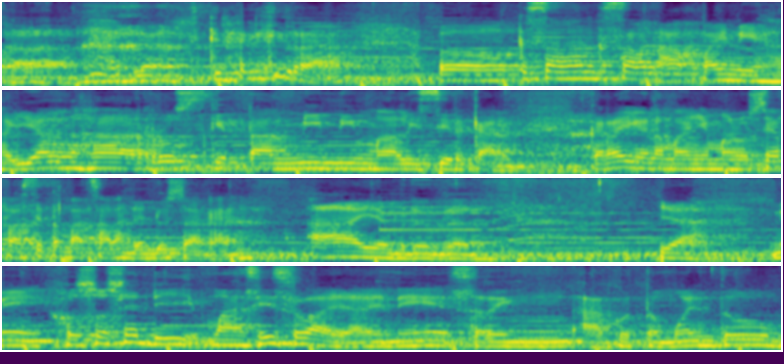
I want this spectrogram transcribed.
nah, kira-kira eh, kesalahan-kesalahan apa ini yang harus kita minimalisirkan? Karena yang namanya manusia pasti tempat salah dan dosa kan. Ah ya benar-benar. Ya, nih khususnya di mahasiswa ya ini sering aku temuin tuh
